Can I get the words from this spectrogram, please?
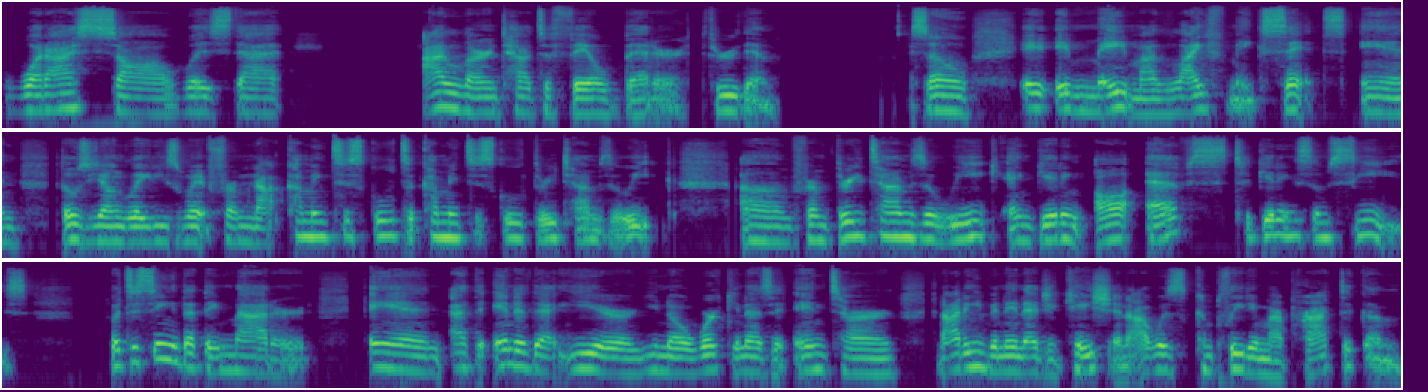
what I saw was that I learned how to fail better through them. So it, it made my life make sense. And those young ladies went from not coming to school to coming to school three times a week, um, from three times a week and getting all F's to getting some C's, but to seeing that they mattered. And at the end of that year, you know, working as an intern, not even in education, I was completing my practicum.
